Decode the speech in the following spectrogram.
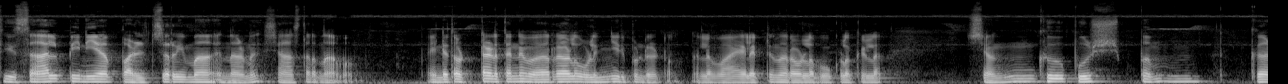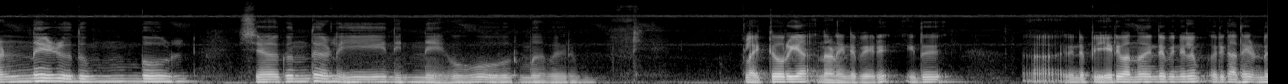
സിസാൽപിനിയ പൾച്ചറിമ എന്നാണ് ശാസ്ത്രനാമം. അതിന്റെ തൊട്ടടുത്ത് തന്നെ വേറൊരാൾ ഒളിഞ്ഞിരിപ്പുണ്ട് കേട്ടോ. നല്ല വയലറ്റ് നിറമുള്ള പൂക്കളൊക്കെയുള്ള. ശംഖുപുഷ്പം കണ്ണെഴുതുമ്പോൾ ശകുന്തളേ നിന്നെ ഓർമ്മ വരും. ക്ലൈറ്റോറിയ എന്നാണ് ഇതിന്റെ പേര്. ഇത് ഇതിന്റെ പേര് വന്നതിന്റെ പിന്നിലും ഒരു കഥയുണ്ട്.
